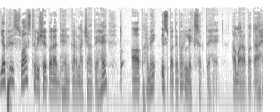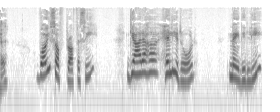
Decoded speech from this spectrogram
या फिर स्वास्थ्य विषय पर अध्ययन करना चाहते हैं तो आप हमें इस पते पर लिख सकते हैं। हमारा पता है वॉइस ऑफ़ प्रोफेसी ग्यारह हेली रोड, नई दिल्ली,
